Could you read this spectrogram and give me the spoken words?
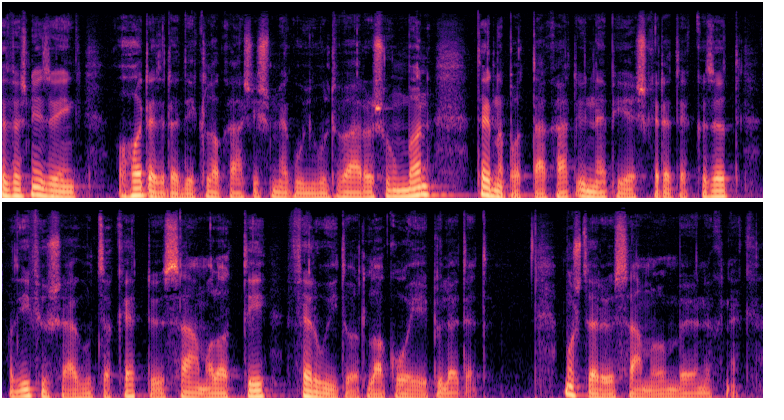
Kedves nézőink, a 6000. lakás is megújult városunkban. Tegnap adták át ünnepélyes keretek között az Ifjúság utca 2 szám alatti felújított lakóépületet. Most erről számolom be önöknek.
